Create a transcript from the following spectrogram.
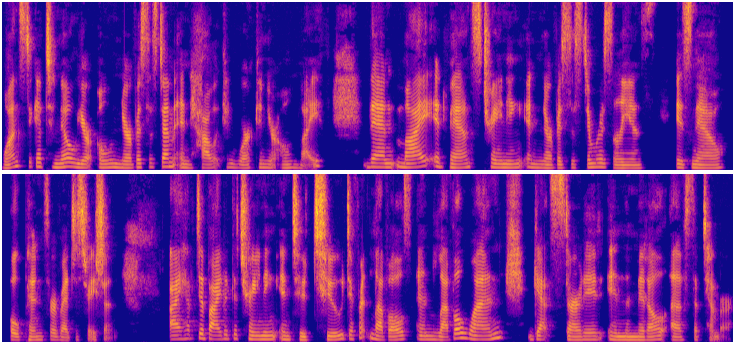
wants to get to know your own nervous system and how it can work in your own life, then my advanced training in nervous system resilience is now open for registration. I have divided the training into two different levels, and level one gets started in the middle of September.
